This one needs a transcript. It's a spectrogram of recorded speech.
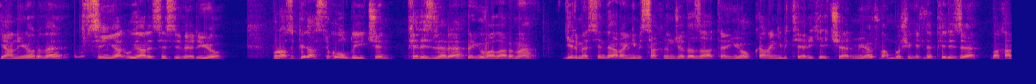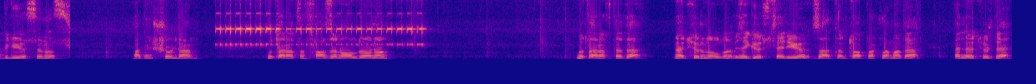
yanıyor ve sinyal uyarı sesi veriyor. Burası plastik olduğu için prizlere yuvalarına girmesinde herhangi bir sakınca da zaten yok. Herhangi bir tehlike içermiyor. Bu şekilde prize bakabiliyorsunuz. Bakın şuradan bu tarafta fazın olduğunu bu tarafta da nötrün olduğunu bize gösteriyor. Zaten topraklamada ve nötrde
